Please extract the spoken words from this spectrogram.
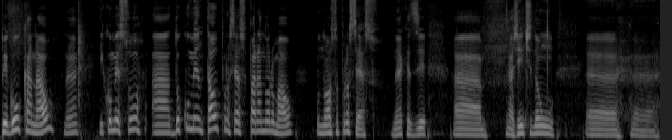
pegou o canal, né? E começou a documentar o processo paranormal, o nosso processo, né? Quer dizer, a, a gente não uh, uh,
